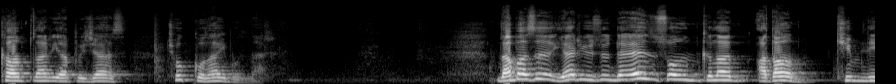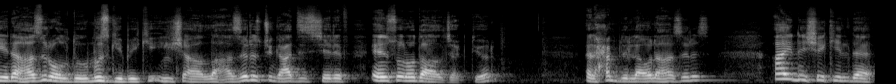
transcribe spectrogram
kamplar yapacağız. Çok kolay bunlar. Namazı yeryüzünde en son kılan adam kimliğine hazır olduğumuz gibi ki inşallah hazırız. Çünkü hadis-i şerif en son o da alacak diyor. Elhamdülillah ona hazırız. Aynı şekilde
